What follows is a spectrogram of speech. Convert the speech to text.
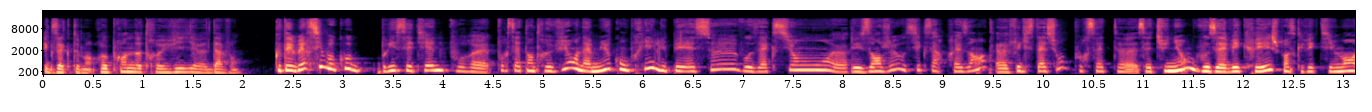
Exactement, reprendre notre vie d'avant. Écoutez, merci beaucoup Brice Etienne pour euh, pour cette entrevue. On a mieux compris l'UPSE, vos actions, euh, les enjeux aussi que ça représente. Euh, félicitations pour cette cette union que vous avez créée. Je pense qu'effectivement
